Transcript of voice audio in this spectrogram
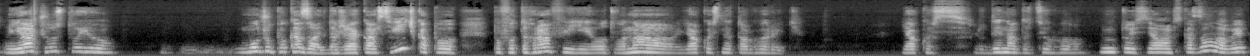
Я чувствую, можу показати, навіть яка свічка по, по фотографії, от вона якось не так горить. Якось людина до цього. Ну, тобто я вам сказала, ви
